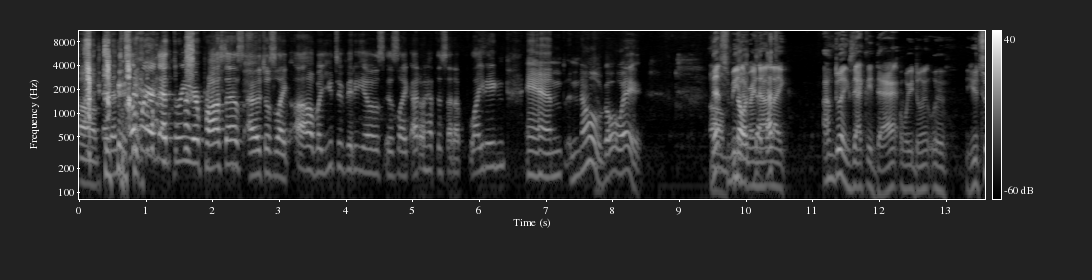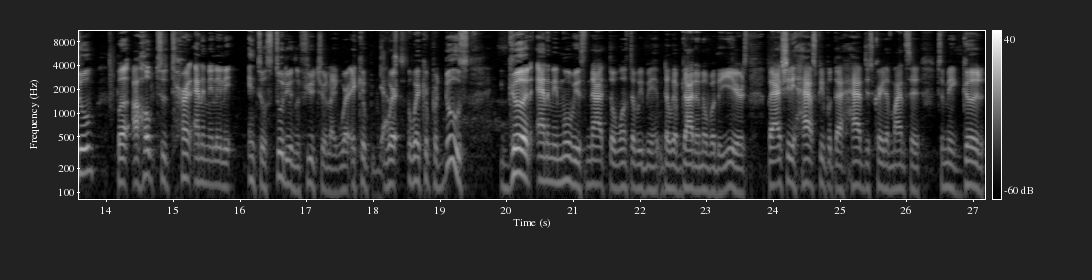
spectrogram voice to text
Um, and then somewhere in that three year process, I was just like, oh, but YouTube videos is like, I don't have to set up lighting and no, go away. That's Um, me no, right that- now. Like, I'm doing exactly that. What you're doing with YouTube, but I hope to turn Anime Lately into a studio in the future, like where it could, where Yes. where it could produce good anime movies, not the ones that we be, that we have gotten over the years, but actually has people that have this creative mindset to make good,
